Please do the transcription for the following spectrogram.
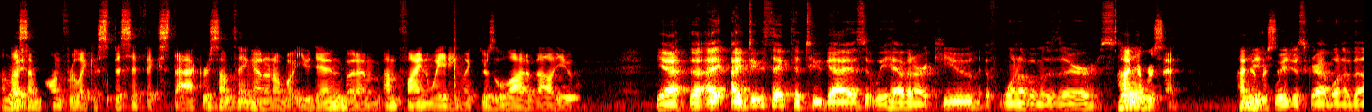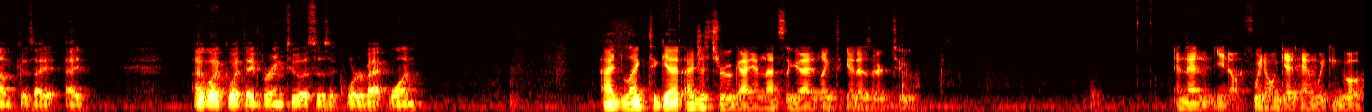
unless Right. I'm going for like a specific stack or something. I don't know about you, Dan, but I'm I'm fine waiting. Like there's a lot of value. Yeah, the, I, I do think the two guys that we have in our queue, if one of them is there, Hundred percent, hundred percent, we just grab one of them because I, I I like what they bring to us as a quarterback one. I'd like to get. I just threw a guy in. That's the guy I'd like to get as our two. And then you know, if we don't get him, we can go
